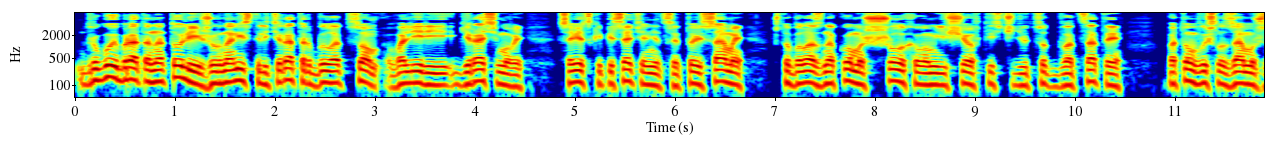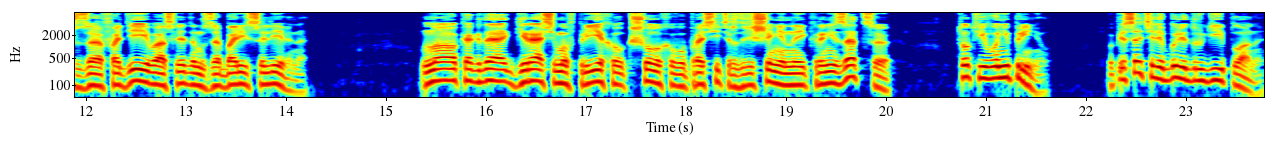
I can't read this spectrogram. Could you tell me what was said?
Другой брат Анатолий, журналист и литератор, был отцом Валерии Герасимовой, советской писательницы, той самой, что была знакома с Шолоховым еще в 1920-е потом вышла замуж за Фадеева, а следом за Бориса Левина. Но когда Герасимов приехал к Шолохову просить разрешения на экранизацию, тот его не принял. У писателя были другие планы.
